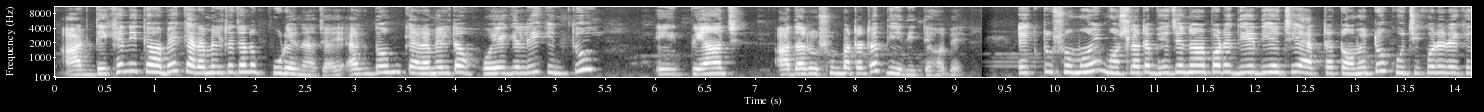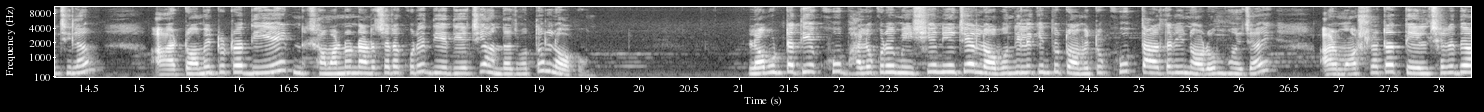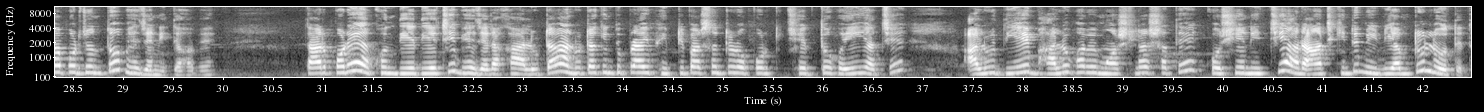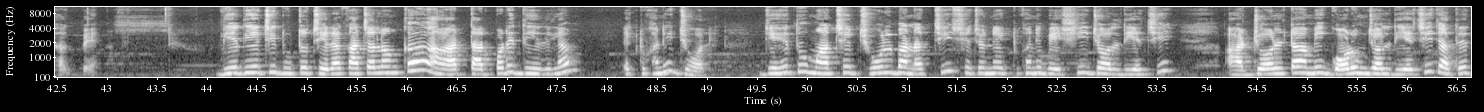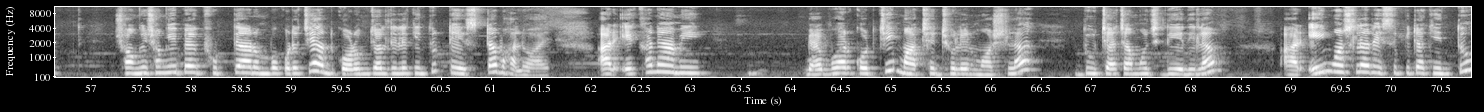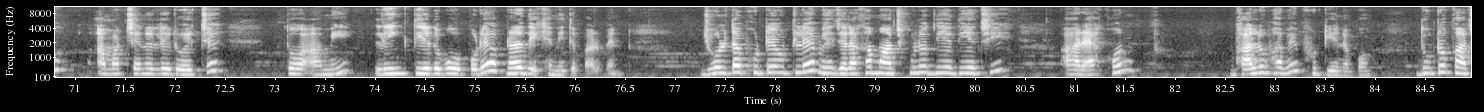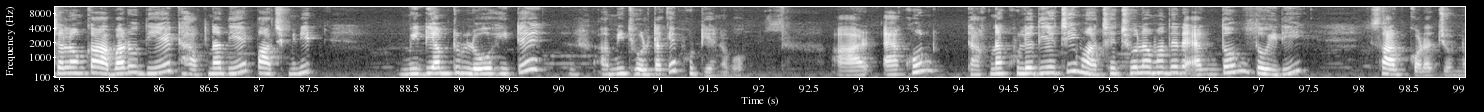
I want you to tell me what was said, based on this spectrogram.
আর দেখে নিতে হবে ক্যারামেলটা যেন পুড়ে না যায়। একদম ক্যারামেলটা হয়ে গেলেই কিন্তু এই পেঁয়াজ, আদা, রসুন বাটাটা দিয়ে দিতে হবে। একটু সময় মশলাটা ভেজে নেওয়ার পরে দিয়ে দিয়েছি একটা টমেটো কুচি করে রেখেছিলাম। আর টমেটোটা দিয়ে সামান্য নাড়াচাড়া করে দিয়ে দিয়েছি আন্দাজ মতো লবণ। লবণটা দিয়ে খুব ভালো করে মিশিয়ে নিয়েছি আর লবণ দিলে কিন্তু টমেটো খুব তাড়াতাড়ি নরম হয়ে যায়। আর মশলাটা তেল ছেড়ে দেওয়া পর্যন্ত ভেজে নিতে হবে। তারপরে এখন দিয়ে দিয়েছি ভেজে রাখা আলুটা। আলুটা কিন্তু প্রায় ফিফটি পার্সেন্টের ওপর সেদ্ধ হয়েই আছে। আলু দিয়ে ভালোভাবে মশলার সাথে কষিয়ে নিচ্ছি আর আঁচ কিন্তু মিডিয়াম টু লোতে থাকবে। দিয়ে দিয়েছি দুটো চেরা কাঁচা লঙ্কা আর তারপরে দিয়ে দিলাম একটুখানি জল। যেহেতু মাছের ঝোল বানাচ্ছি, সেজন্য একটুখানি বেশি জল দিয়েছি। আর জলটা আমি গরম জল দিয়েছি যাতে সঙ্গে সঙ্গেই প্রায় ফুটতে আরম্ভ করেছে আর গরম জল দিলে কিন্তু টেস্টটা ভালো হয়। আর এখানে আমি ব্যবহার করছি মাছের ঝোলের মশলা, দু চা চামচ দিয়ে দিলাম। আর এই মশলার রেসিপিটা কিন্তু আমার চ্যানেলে রয়েছে, তো আমি লিংক দিয়ে দেবো ওপরে, আপনারা দেখে নিতে পারবেন। ঝোলটা ফুটে উঠলে ভেজে রাখা মাছগুলো দিয়ে দিয়েছি, আর এখন ভালোভাবে ফুটিয়ে নেব। দুটো কাঁচা লঙ্কা আবারও দিয়ে, ঢাকনা দিয়ে পাঁচ মিনিট মিডিয়াম টু লো হিটে আমি ঝোলটাকে ফুটিয়ে নেব। আর এখন ঢাকনা খুলে দিয়েছি, মাছের ঝোল আমাদের একদম তৈরি সার্ভ করার জন্য।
